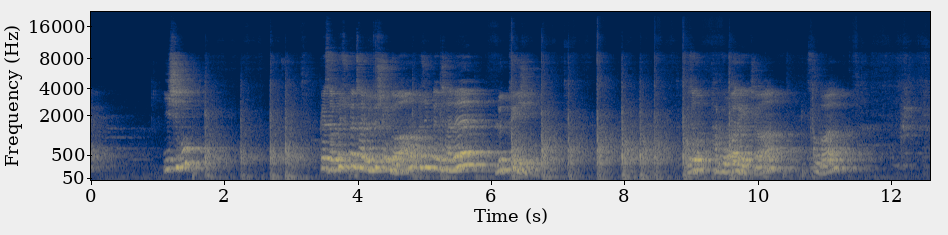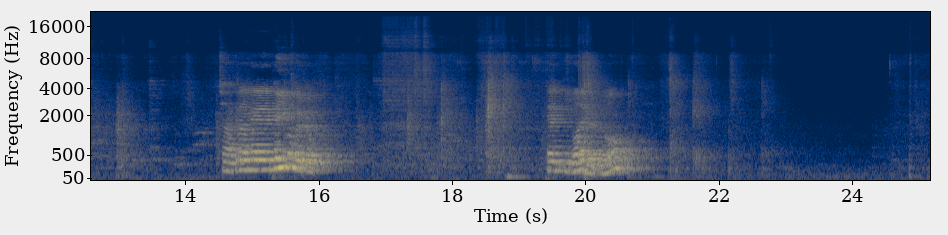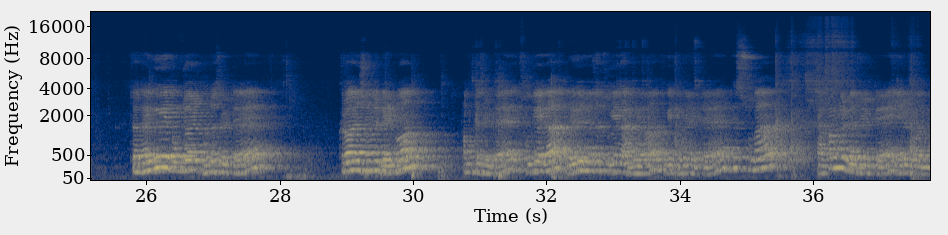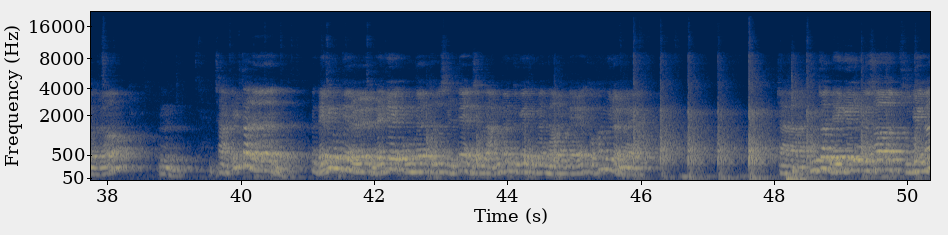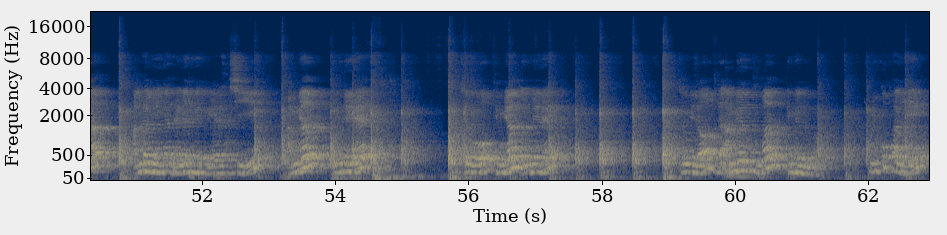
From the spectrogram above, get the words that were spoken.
25? 그래서 표준편차 루트신 거, 표준편차는 루트 25. 그래서 답이 5가 되겠죠. 3번. 자, 그 다음에 102번 별표. 102번의 별표. 자, 네 개의 동전을 던졌을 때, 그러한 시험을 4번 반복했을 때, 두 개가, 네개 중에서 두 개가 아니면, 두개 대면일 때, 횟수가, 자, 확률 변수일 때, 얘를 구하는 거죠. 음. 자, 일단은, 네개 동전을, 네개 동전을 던졌을 때, 지금 앞면 두 개, 뒷면 나올 때, 그 확률이 얼마예요? 자, 동전 4개 중에서 2개가 앞면이니까 4개 중에 2개 다시 앞면 2분의 1에 제곱, 뒷면 2분의 1에 제곱이죠. 근데 앞면 2번, 뒷면 2번 6 곱하기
